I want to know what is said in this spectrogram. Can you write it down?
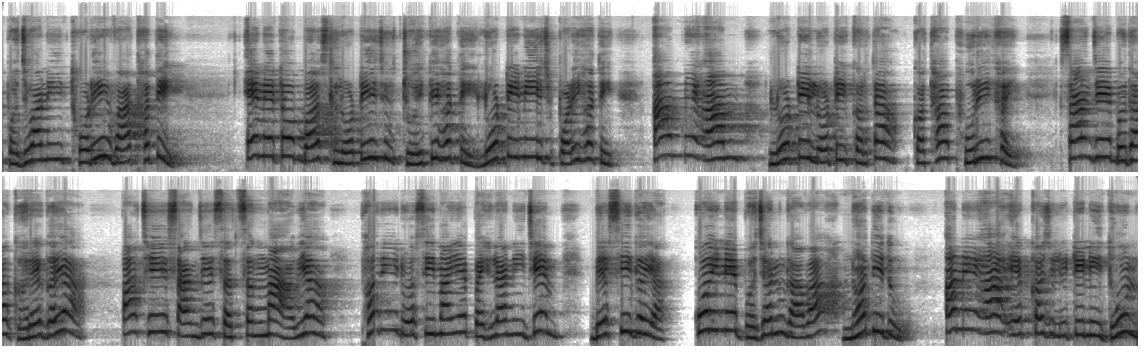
ભજવાની થોડી વાત હતી. એને તો બસ લોટી જ જોઈતી હતી, લોટીની જ પડી હતી. આમ ને આમ લોટી લોટી કરતા કથા પૂરી થઈ. સાંજે બધા ઘરે ગયા, પાછે સાંજે સત્સંગમાં આવ્યા, ફરી ડોસીમાએ પહેલાંની જેમ બેસી ગયા, કોઈને ભજન ગાવા ન દીધું. અને આ એક જ લીટીની ધૂન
